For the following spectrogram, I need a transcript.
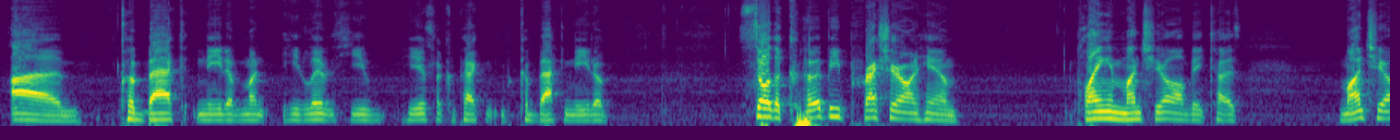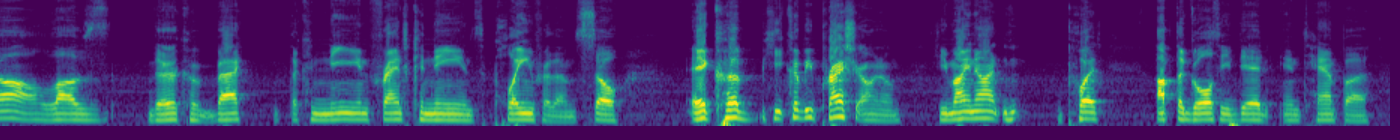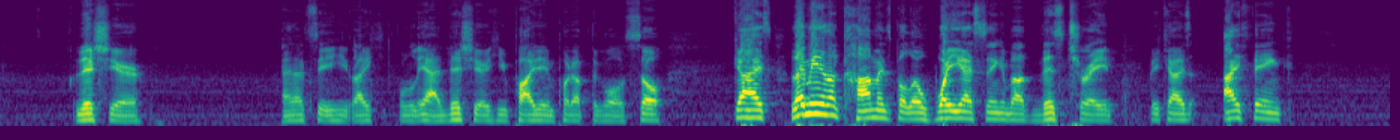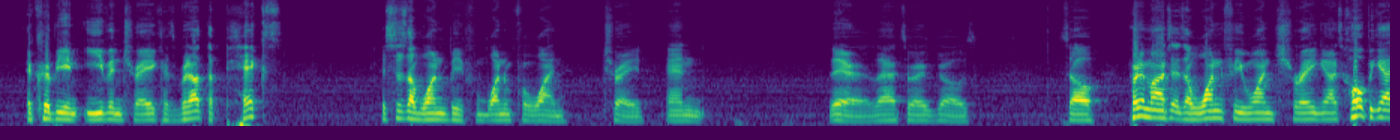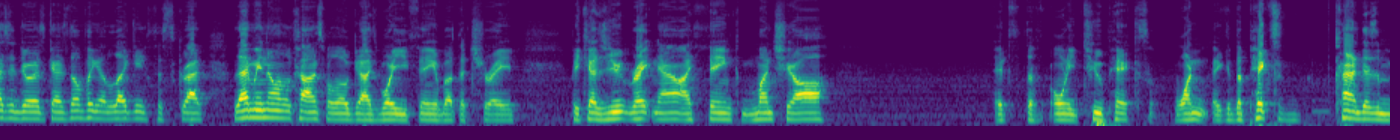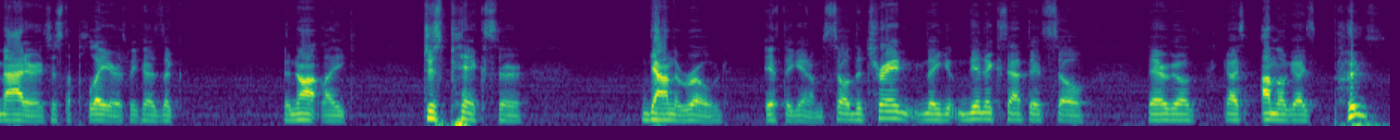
um, Quebec native. He lived. He he is a Quebec Quebec native. So there could be pressure on him playing in Montreal because Montreal loves their Quebec the Canadian French Canadians playing for them. So it could he could be pressure on him. He might not put up the goals he did in Tampa this year. And let's see, he like yeah, this year he probably didn't put up the goals. So guys, let me know in the comments below what you guys think about this trade because I think it could be an even trade because without the picks this is a one be one for one trade, and there, that's where it goes. So pretty much it's a one for one trade, guys. Hope you guys enjoy this, guys. Don't forget to like and subscribe. Let me know in the comments below, guys, what do you think about the trade? Because you right now, I think Montreal. It's the only two picks. One like, the picks kind of doesn't matter. It's just the players because the they're not like just picks. They're down the road if they get them So the trade, they did accept it. So there goes. Guys, I'm out, guys. Peace.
